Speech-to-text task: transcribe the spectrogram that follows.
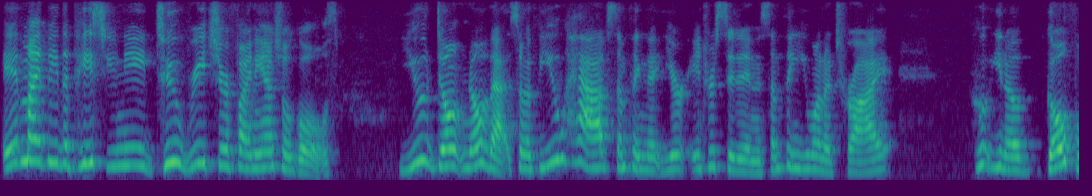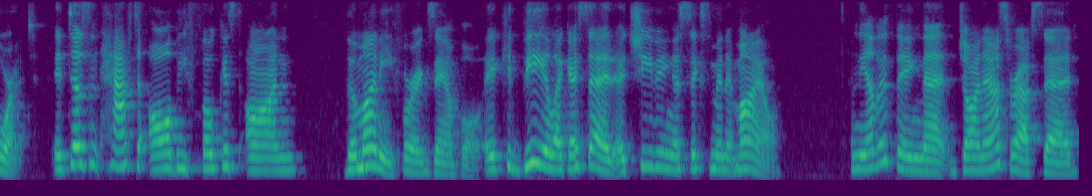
it might be the piece you need to reach your financial goals. You don't know that. So if you have something that you're interested in, something you want to try, who you know, go for it. It doesn't have to all be focused on the money, for example. It could be, like I said, achieving a six minute mile. And the other thing that John Assaraf said,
